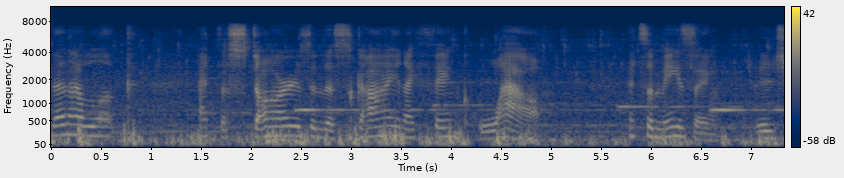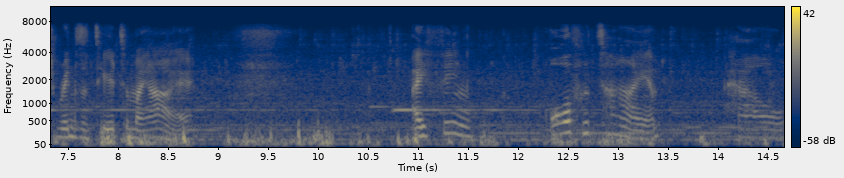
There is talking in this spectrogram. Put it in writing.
Then I look at the stars in the sky and I think, wow, it's amazing. It just brings a tear to my eye. I think all the time how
